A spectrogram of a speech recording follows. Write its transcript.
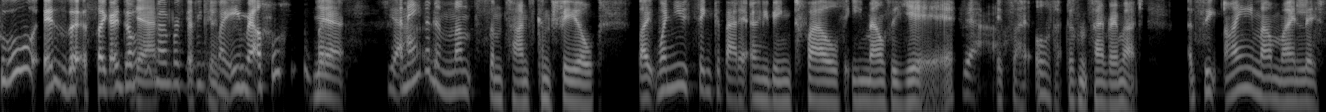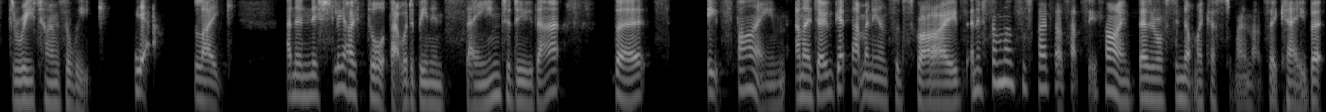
who is this? Like, I don't yeah, remember giving you my email. yeah. Yeah. And even a month sometimes can feel like when you think about it only being 12 emails a year, yeah. it's like, oh, that doesn't sound very much. And see, I email my list three times a week. Yeah. Like, and initially I thought that would have been insane to do that but it's fine. And I don't get that many unsubscribes. And if someone unsubscribes, that's absolutely fine. They're obviously not my customer and that's okay. But,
